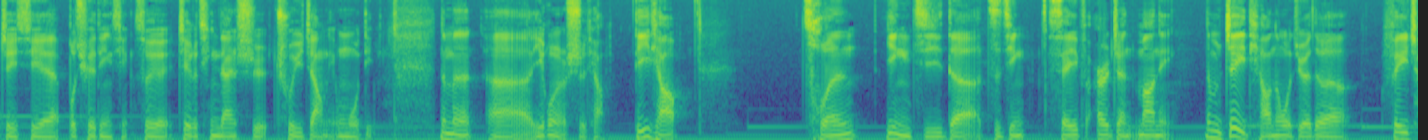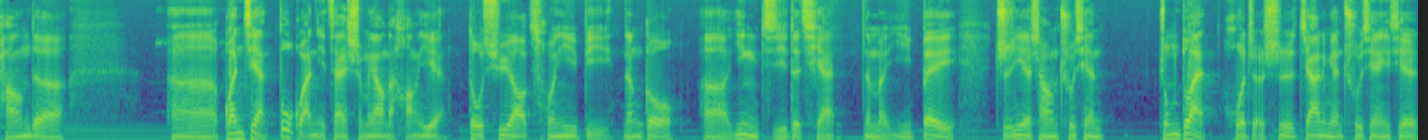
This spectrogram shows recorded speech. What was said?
这些不确定性，所以这个清单是出于这样的一个目的。那么，呃，一共有十条。第一条，存应急的资金，save urgent money。那么这一条呢，我觉得非常的呃关键，不管你在什么样的行业，都需要存一笔能够。呃，应急的钱，那么以备职业上出现中断，或者是家里面出现一些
